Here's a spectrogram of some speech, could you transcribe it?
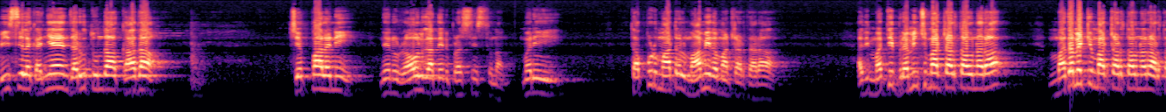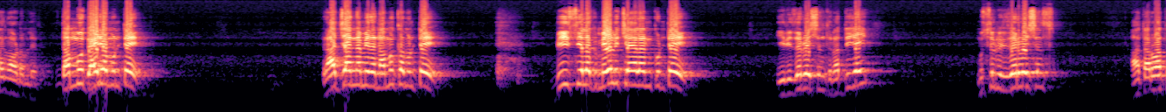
బీసీలకు అన్యాయం జరుగుతుందా కాదా? చెప్పాలని నేను రాహుల్ గాంధీని ప్రశ్నిస్తున్నాను. మరి తప్పుడు మాటలు మా మీద మాట్లాడతారా? అది మతి భ్రమించి మాట్లాడుతూ ఉన్నారా? మదమెక్కి మాట్లాడుతూ ఉన్నారా? అర్థం కావడం లేదు. దమ్ము ధైర్యం ఉంటే రాజ్యాంగం మీద నమ్మకం ఉంటే బీసీలకు మేలు చేయాలనుకుంటే ఈ రిజర్వేషన్స్ రద్దు చేయి. ముస్లిం రిజర్వేషన్స్. ఆ తర్వాత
